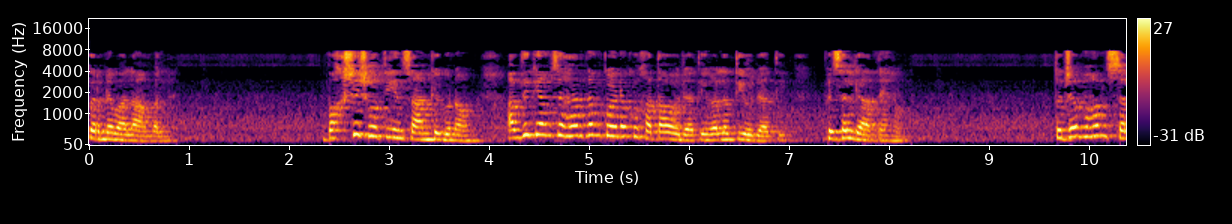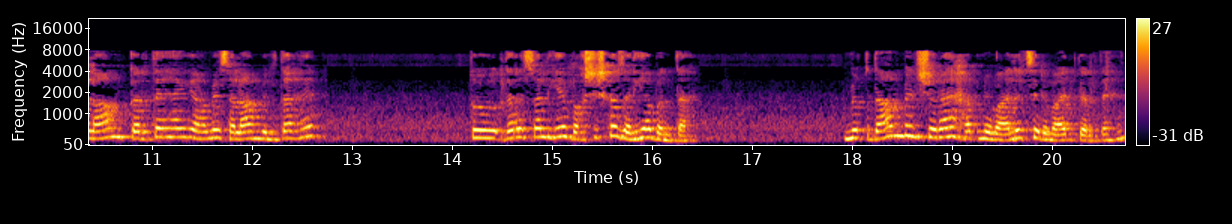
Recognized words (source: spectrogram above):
کرنے والا عمل ہے۔ بخشش ہوتی ہے انسان کے گناہ اب دیکھیے ہم سے ہر دم کوئی نہ کوئی خطا ہو جاتی، غلطی ہو جاتی، پھسل جاتے ہیں ہم۔ تو جب ہم سلام کرتے ہیں یا ہمیں سلام ملتا ہے، تو دراصل یہ بخش کا ذریعہ بنتا ہے۔ مقدام بن شرح اپنے والد سے روایت کرتے ہیں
